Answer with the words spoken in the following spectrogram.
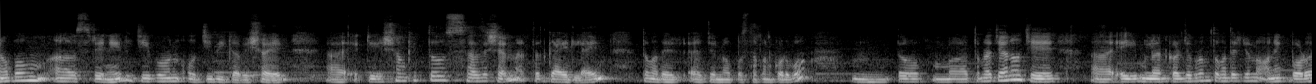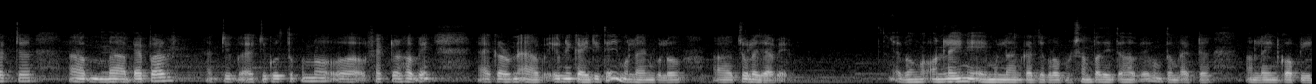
নবম শ্রেণির জীবন ও জীবিকা বিষয়ের একটি সংক্ষিপ্ত সাজেশন, অর্থাৎ গাইডলাইন তোমাদের জন্য উপস্থাপন করব। তো তোমরা জানো যে এই মূল্যায়ন কার্যক্রম তোমাদের জন্য অনেক বড় একটা ব্যাপার, একটি একটি গুরুত্বপূর্ণ ফ্যাক্টর হবে কারণ ইউনিক আইডিতে মূল্যায়নগুলো চলে যাবে। এবং অনলাইনে এই মূল্যায়ন কার্যক্রম সম্পাদিত হবে এবং তোমরা একটা অনলাইন কপি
